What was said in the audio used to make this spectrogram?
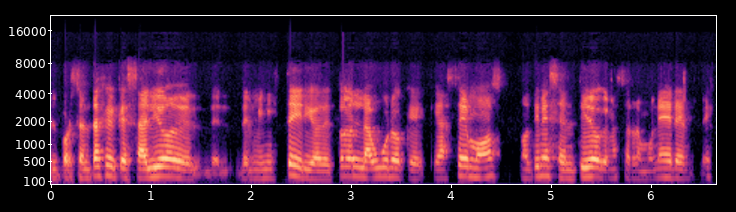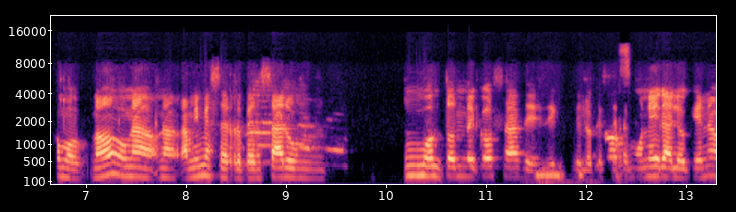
el porcentaje que salió del, ministerio, de todo el laburo que, hacemos, no tiene sentido que no se remuneren. Es como, ¿no? Una, a mí me hace repensar un, montón de cosas de, lo que se remunera, lo que no,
